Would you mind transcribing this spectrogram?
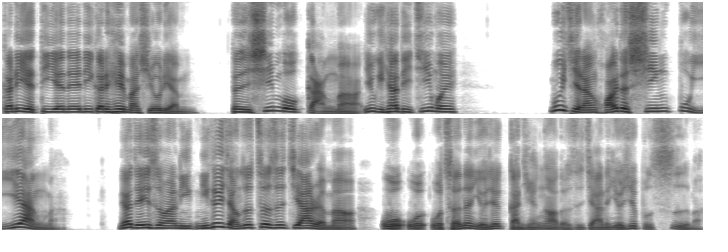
甲你的 DNA，你跟你血脉相连，但是心无共嘛，尤其兄弟姊妹，每一个人怀的心不一样嘛，了解意思吗？你你可以讲说这是家人吗？我我我承认有些感情很好的是家人，有些不是嘛，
